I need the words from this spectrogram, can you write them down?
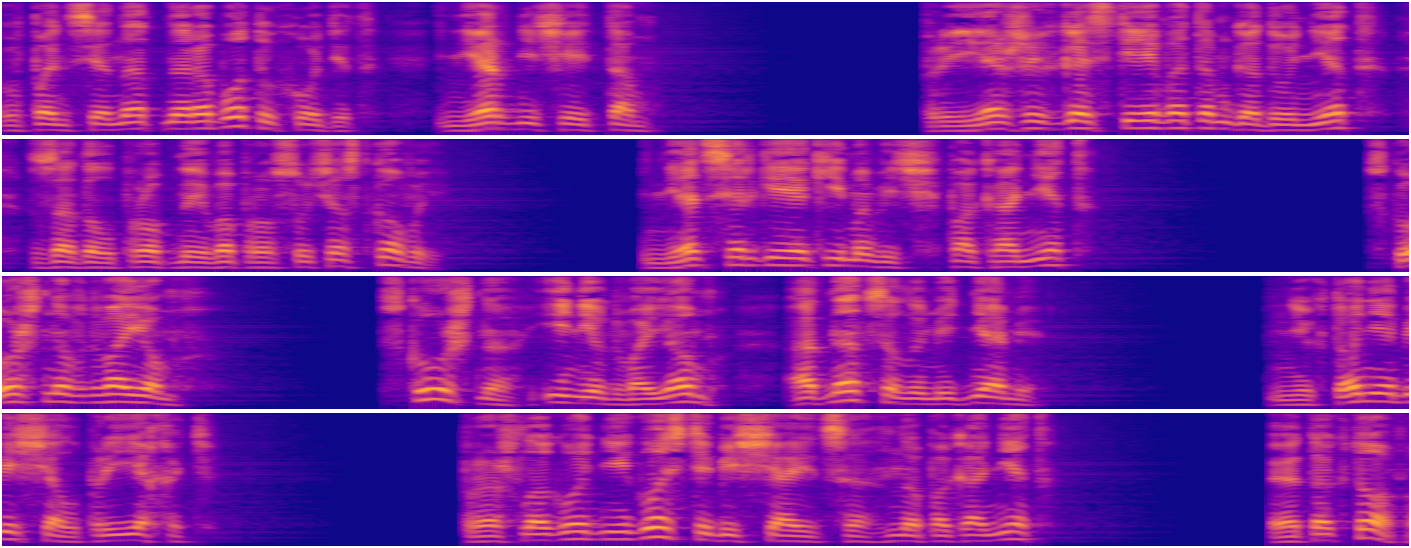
В пансионат на работу ходит. Нервничает там. «Приезжих гостей в этом году нет?» — задал пробный вопрос участковый. «Нет, Сергей Акимович, пока нет». «Скучно вдвоем». «Скучно, и не вдвоем, одна целыми днями». «Никто не обещал приехать». Прошлогодний гость обещается, но пока нет. Это кто?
